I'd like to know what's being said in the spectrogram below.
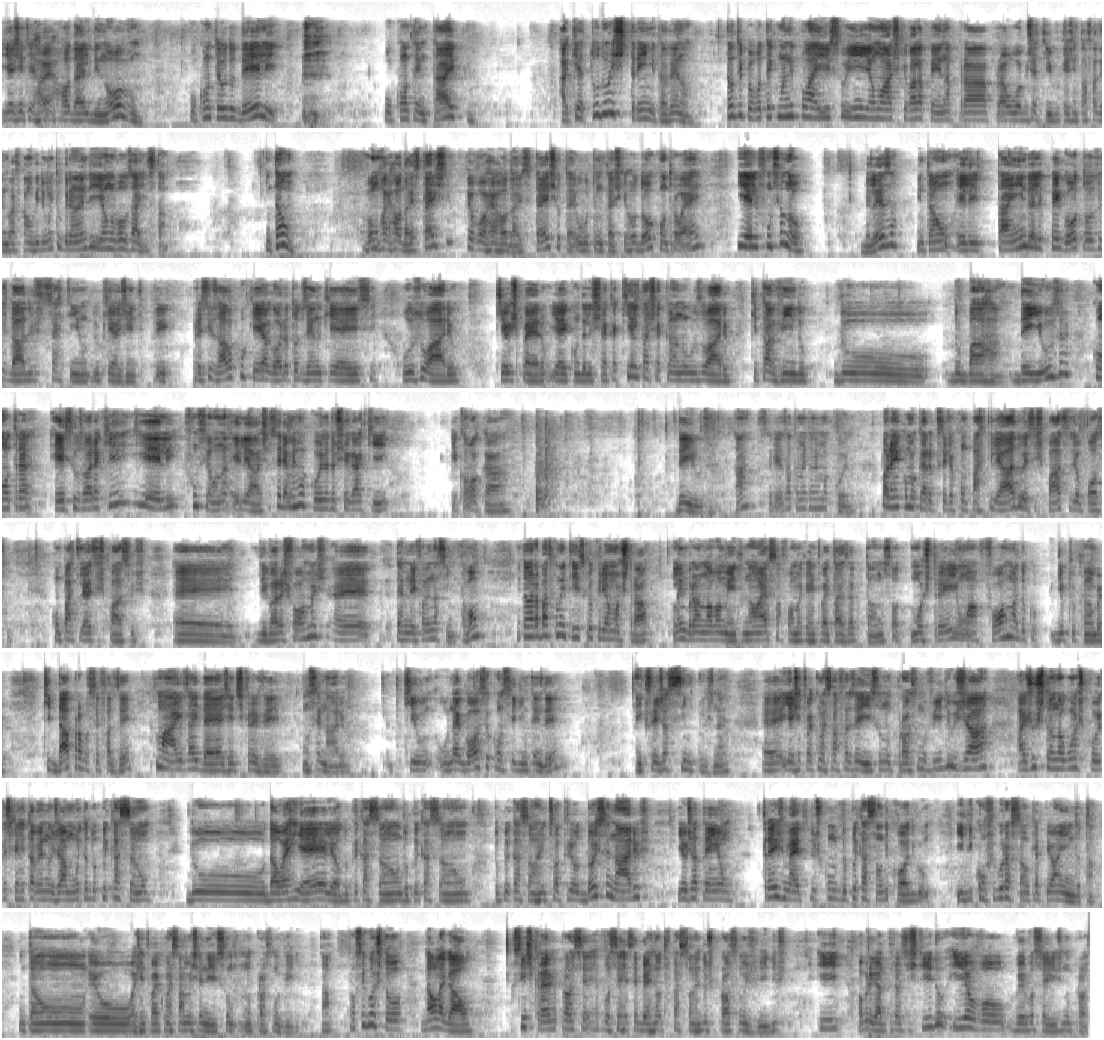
E a gente rodar ele de novo, o conteúdo dele, o content type, aqui é tudo uma string, tá vendo? Então, tipo, eu vou ter que manipular isso e eu não acho que vale a pena para o objetivo que a gente está fazendo. Vai ficar um vídeo muito grande e eu não vou usar isso, tá? Então, vamos rodar esse teste. Eu vou rerodar esse teste, o, te o último teste que rodou, Ctrl R, e ele funcionou. Beleza? Então ele está indo, ele pegou todos os dados certinho do que a gente precisava, porque agora eu estou dizendo que é esse usuário que eu espero. E aí quando ele checa aqui, ele está checando o usuário que está vindo do, do barra the user contra esse usuário aqui e ele funciona, ele acha. Seria a mesma coisa de eu chegar aqui e colocar the user, tá? Seria exatamente a mesma coisa. Porém, como eu quero que seja compartilhado esses passos, eu posso compartilhar esses passos é, de várias formas. É, terminei falando assim, tá bom? Então era basicamente isso que eu queria mostrar. Lembrando novamente, não é essa forma que a gente vai estar executando, só mostrei uma forma do, de Cucumber que dá para você fazer, mas a ideia é a gente escrever um cenário que o, o negócio consiga entender e que seja simples, né? É, e a gente vai começar a fazer isso no próximo vídeo, já ajustando algumas coisas que a gente está vendo já muita duplicação do da URL, ó, duplicação, duplicação, duplicação. A gente só criou dois cenários e eu já tenho três métodos com duplicação de código e de configuração, que é pior ainda, tá? Então eu, a gente vai começar a mexer nisso no próximo vídeo, tá? Então se gostou, dá o um legal, se inscreve para você, você receber as notificações dos próximos vídeos. E obrigado por ter assistido e eu vou ver vocês no próximo.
